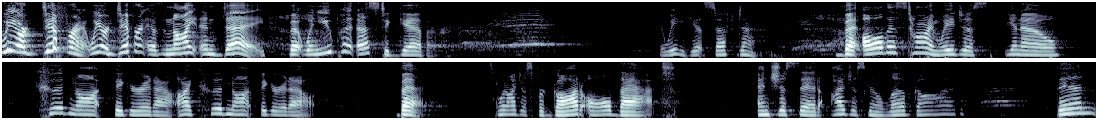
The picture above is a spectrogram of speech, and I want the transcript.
We are different. We are different as night and day. But when you put us together, and we can get stuff done. But all this time, we just, you know, could not figure it out. I could not figure it out. But when I just forgot all that and just said, I'm just to love God, then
